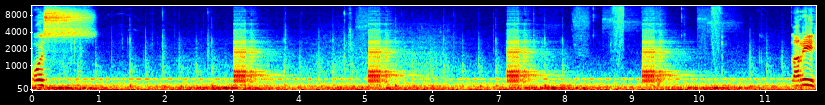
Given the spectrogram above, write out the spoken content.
Us. Lari.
